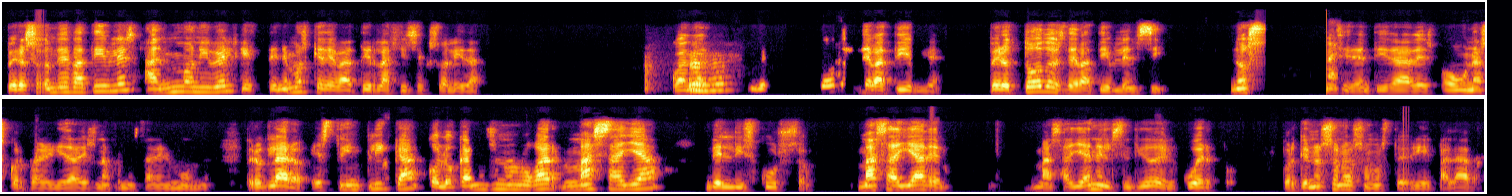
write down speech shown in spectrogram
pero son debatibles al mismo nivel que tenemos que debatir la cisexualidad. Cuando todo es debatible, pero todo es debatible en sí. No son unas identidades o unas corporalidades, una forma de estar en el mundo. Pero claro, esto implica colocarnos en un lugar más allá del discurso, más allá, de, más allá en el sentido del cuerpo. porque no solo somos teoría y palabra.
